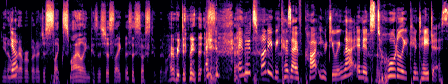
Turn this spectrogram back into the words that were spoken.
you know Yep. whatever, but I'm just like smiling because it's just like this is so stupid. Why are we doing this? and, and it's funny because I've caught you doing that and it's totally contagious.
